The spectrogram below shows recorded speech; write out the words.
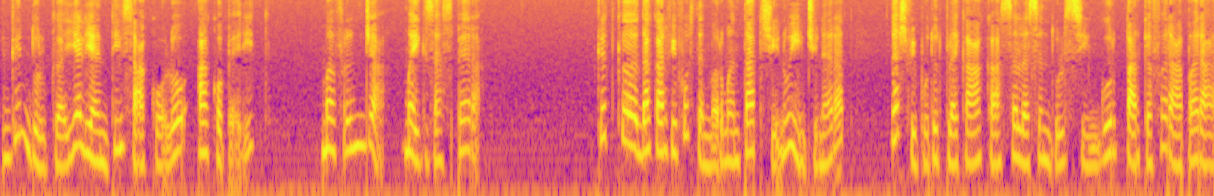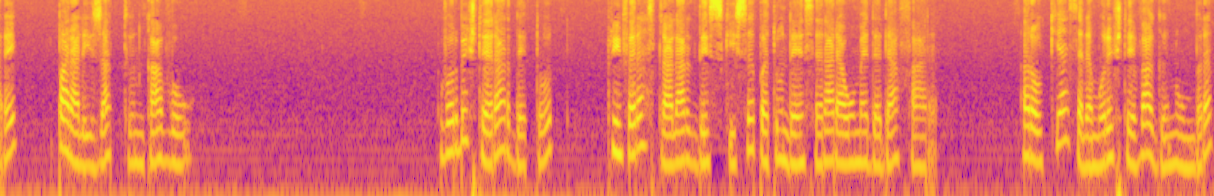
Gândul că el e întins acolo, acoperit, mă frângea, mă exaspera. Cred că dacă ar fi fost înmormântat și nu incinerat, n-aș fi putut pleca acasă lăsându-l singur, parcă fără apărare, paralizat în cavou. Vorbește rar de tot, prin fereastra larg deschisă pătunde înserarea umedă de afară. Rochia se lămurește vag în umbră,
